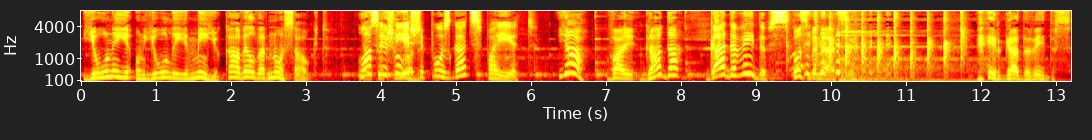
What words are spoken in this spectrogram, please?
Jūnija un jūlija miju, kā vēl var nosaukt? Latviešu tieši valoda. pusgads paiet. Jā, vai gada Gada vidus. uzmanēts? ir gada vidus.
